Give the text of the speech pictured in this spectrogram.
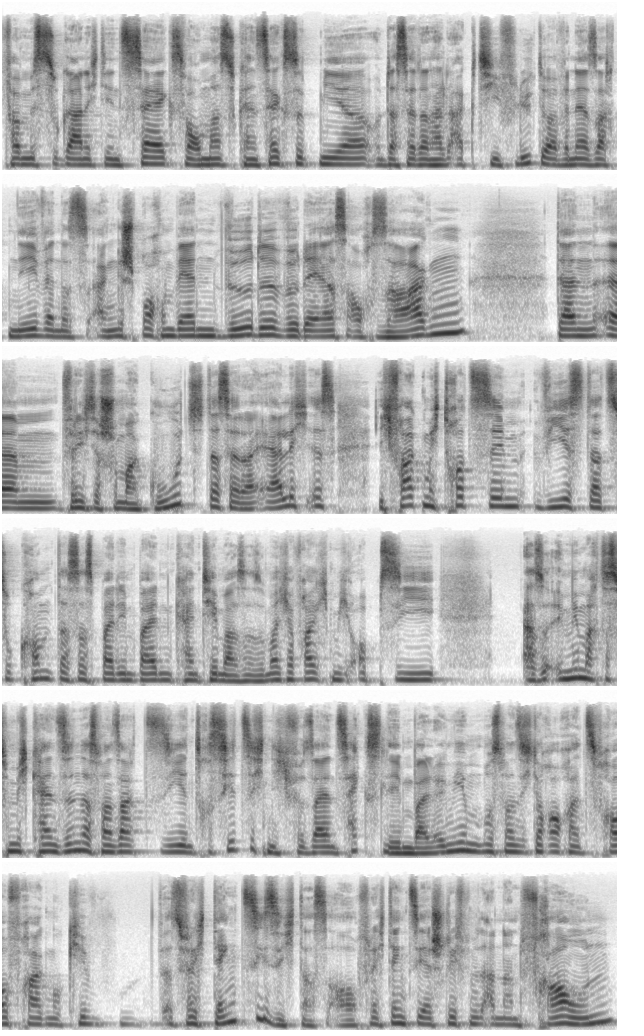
vermisst du gar nicht den Sex, warum hast du keinen Sex mit mir? Und dass er dann halt aktiv lügt. Aber wenn er sagt, nee, wenn das angesprochen werden würde, würde er es auch sagen. Dann ähm, finde ich das schon mal gut, dass er da ehrlich ist. Ich frage mich trotzdem, wie es dazu kommt, dass das bei den beiden kein Thema ist. Also manchmal frage ich mich, ob sie also irgendwie macht das für mich keinen Sinn, dass man sagt, sie interessiert sich nicht für sein Sexleben, weil irgendwie muss man sich doch auch als Frau fragen, okay, also vielleicht denkt sie sich das auch. Vielleicht denkt sie, er schläft mit anderen Frauen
